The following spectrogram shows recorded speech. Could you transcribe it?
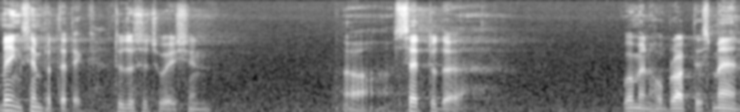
being sympathetic to the situation, uh, said to the woman who brought this man,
